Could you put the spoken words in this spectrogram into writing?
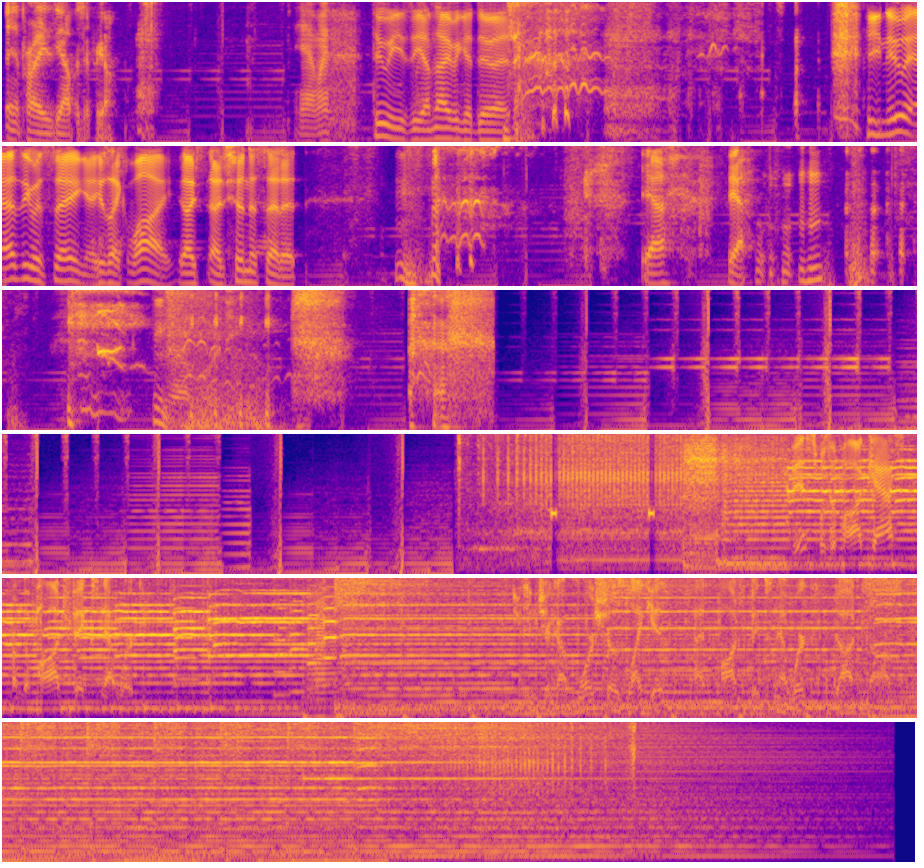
And it probably is the opposite for y'all. yeah, my Too easy. I'm not even gonna do it. he knew it as he was saying it. He's like, "Why? I, I shouldn't have said it." Yeah. Yeah. hmm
